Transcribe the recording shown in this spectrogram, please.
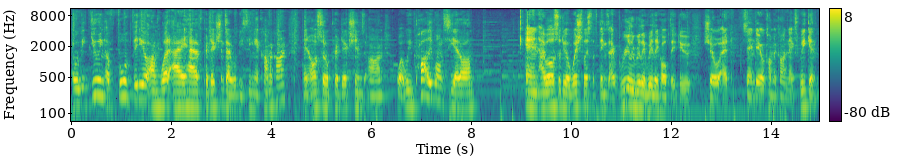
I will be doing a full video on what I have predictions I will be seeing at Comic Con, and also predictions on what we probably won't see at all and I will also do a wish list of things I really, really, really hope they do show at San Diego Comic Con next weekend.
